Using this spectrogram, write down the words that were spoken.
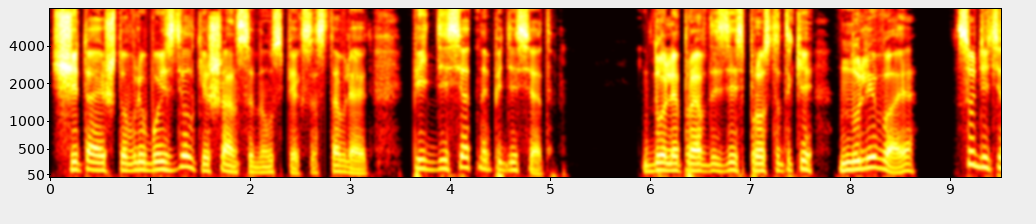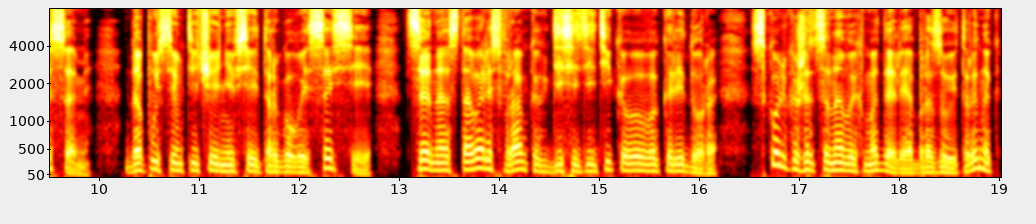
считая, что в любой сделке шансы на успех составляют 50 на 50. Доля правды здесь просто-таки нулевая. Судите сами. Допустим, в течение всей торговой сессии цены оставались в рамках десятитикового коридора. Сколько же ценовых моделей образует рынок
